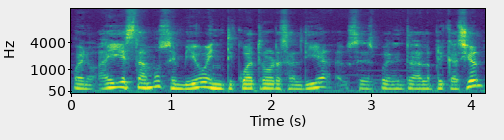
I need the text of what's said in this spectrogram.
Bueno, ahí estamos en vivo 24 horas al día, ustedes pueden entrar a la aplicación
